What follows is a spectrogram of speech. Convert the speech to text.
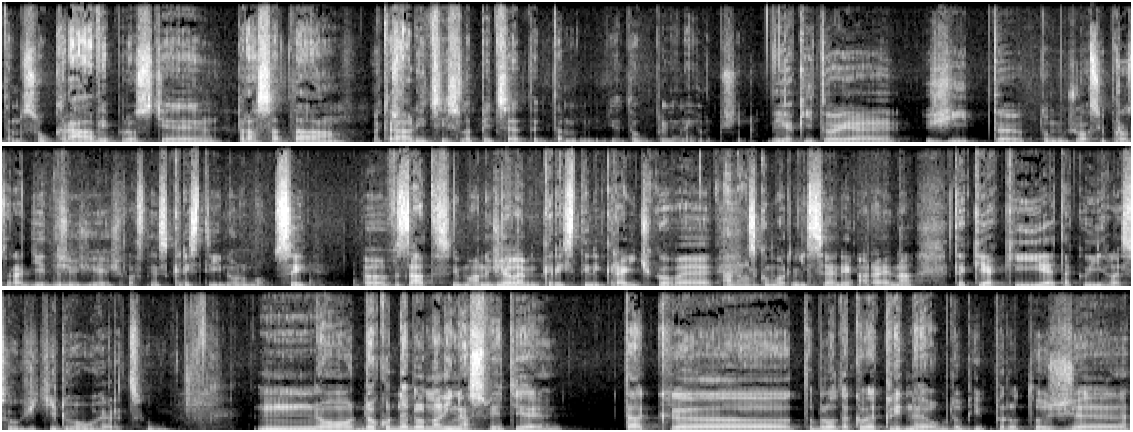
tam jsou krávy prostě, prasata, králíci, slepice, tak tam je to úplně nejlepší. Jaký to je žít, eh, to můžu asi prozradit, mm. že žiješ vlastně s Kristýnou, nebo si vzat si manželem mm. Kristýny Krajíčkové ano. z komorní scény Arena, tak jaký je takovýhle soužití dvou herců? No, dokud nebyl malý na světě, tak uh, to bylo takové klidné období, protože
